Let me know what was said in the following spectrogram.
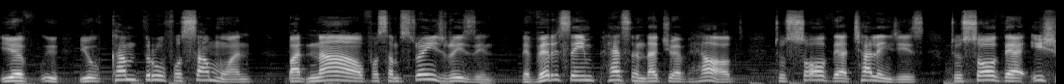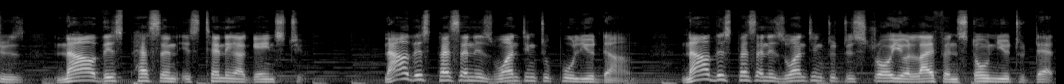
You have you, you've come through for someone, but now for some strange reason, the very same person that you have helped to solve their challenges, to solve their issues, now this person is turning against you. Now this person is wanting to pull you down. Now this person is wanting to destroy your life and stone you to death.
